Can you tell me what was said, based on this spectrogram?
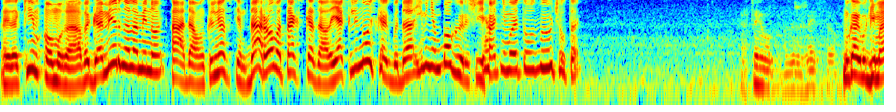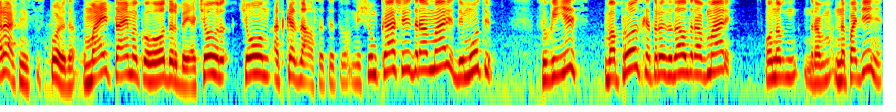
Элаким омра, вы гамир ламиной. А, да, он клянется тем. Да, робот так сказал. Я клянусь, как бы, да, именем Бога, говоришь, я от него это выучил так. Кто его возражает стал? Ну, как бы Гимара с ним спорит, да? Май тайма когодербей. А что он, что он отказался от этого? Мишум каши и дравмари, демотив. Поскольку есть вопрос, который задал Дравмари. Он нападение.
